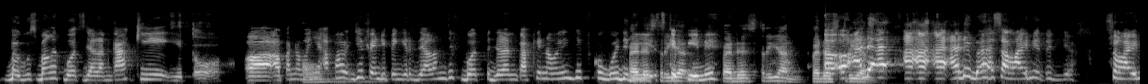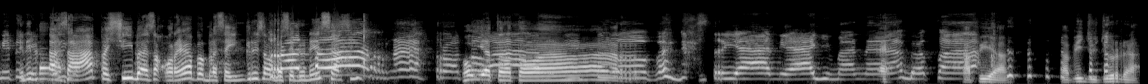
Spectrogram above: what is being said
bagus banget buat jalan kaki gitu. Eh, apa namanya? Oh. Apa Jeff yang di pinggir jalan Jeff buat pejalan kaki namanya Jeff? Kok gue jadi skip pedestrian, ini? pedestrian, Eh, eh, pedestrian. ada a- a- a- ada bahasa lain itu Jeff. Selain itu Ini Jeff, bahasa boleh apa sih? Bahasa Korea apa bahasa Inggris atau bahasa. Indonesia sih? Nah, trotoar. Oh iya, trotoar. Itu loh, pedestrian ya. Gimana, Bapak? Tapi ya, tapi jujur dah,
